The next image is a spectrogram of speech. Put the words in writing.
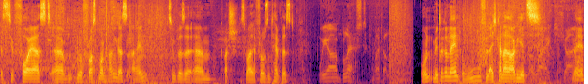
Ist hier vorerst ähm, nur Frostmon Hungers ein. Beziehungsweise, ähm, Quatsch, das war der Frozen Tempest. Und mittlere Lane. Uh, vielleicht kann Aragi jetzt... Nee,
